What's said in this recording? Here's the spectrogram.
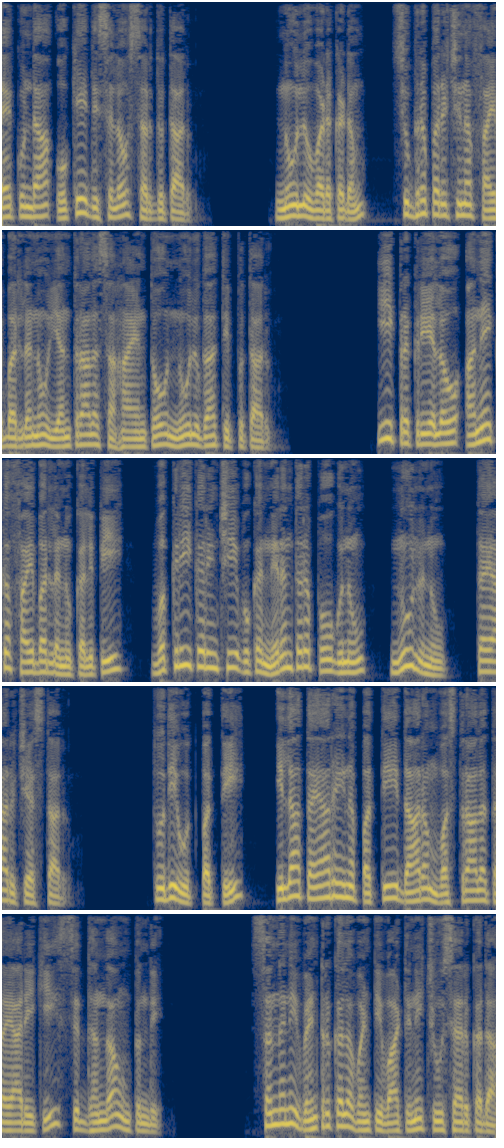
లేకుండా ఒకే దిశలో సర్దుతారు. నూలు వడకడం శుభ్రపరిచిన ఫైబర్లను యంత్రాల సహాయంతో నూలుగా తిప్పుతారు. ఈ ప్రక్రియలో అనేక ఫైబర్లను కలిపి వక్రీకరించి ఒక నిరంతర పోగును నూలును తయారు చేస్తారు. తుది ఉత్పత్తి ఇలా తయారైన పత్తి దారం వస్త్రాల తయారీకి సిద్ధంగా ఉంటుంది. సన్నని వెంట్రుకల వంటి వాటిని చూశారు కదా.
